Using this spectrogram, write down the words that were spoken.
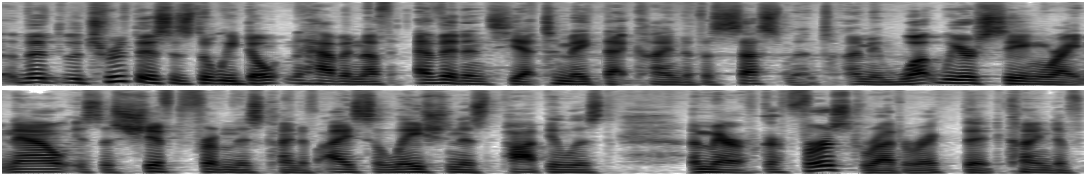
Uh, the, the truth is, is that we don't have enough evidence yet to make that kind of assessment. I mean, what we are seeing right now is a shift from this kind of isolationist, populist America First rhetoric that kind of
